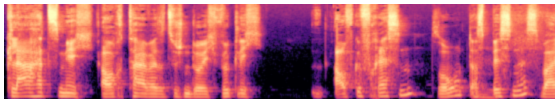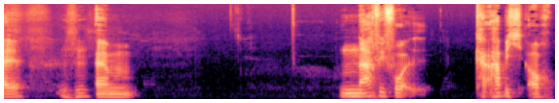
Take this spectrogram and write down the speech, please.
klar hat's mich auch teilweise zwischendurch wirklich aufgefressen, so das Business, weil ähm, nach wie vor habe ich auch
